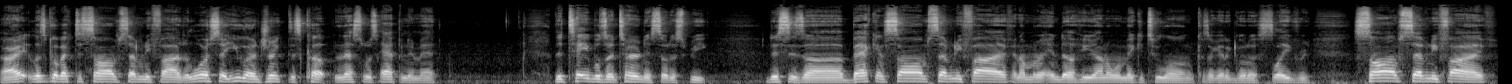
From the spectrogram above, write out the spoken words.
All right, let's go back to Psalm 75. The Lord said, You're going to drink this cup, and that's what's happening, man. The tables are turning, so to speak. This is uh back in Psalm 75, and I'm gonna end up here. I don't want to make it too long because I gotta go to slavery. Psalm 75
